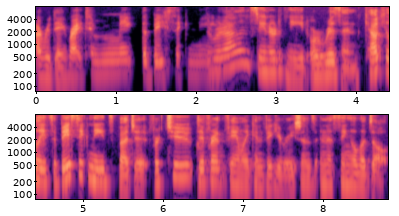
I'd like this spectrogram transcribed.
every day, right? To meet the basic needs. The Rhode Island Standard of Need, or RISN, calculates a basic needs budget for two different family configurations in a single adult.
